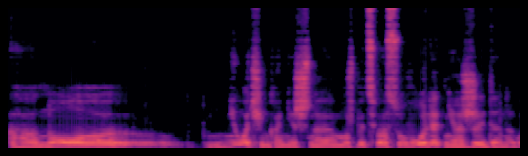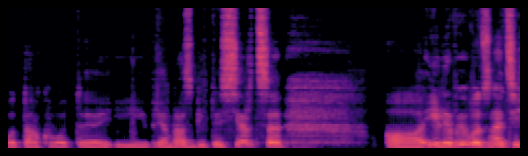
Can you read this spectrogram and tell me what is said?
А, но не очень, конечно. Может быть, вас уволят неожиданно вот так вот, и прям разбитое сердце – а, или вы, вот знаете,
